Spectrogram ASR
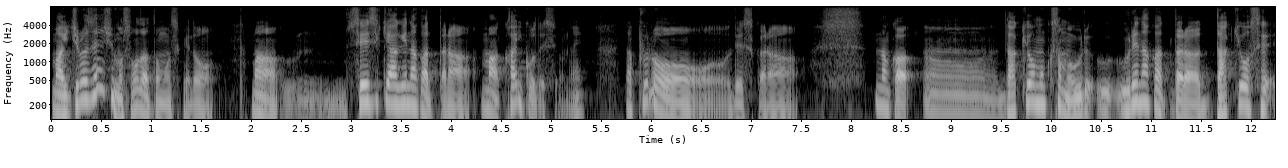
まあ、イチロー選手もそうだと思うんですけど、まあ、成績上げなかったら、まあ、解雇ですよね。プロですから、なんか、うん、妥協もクソも売れ売れなかったら妥協せ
